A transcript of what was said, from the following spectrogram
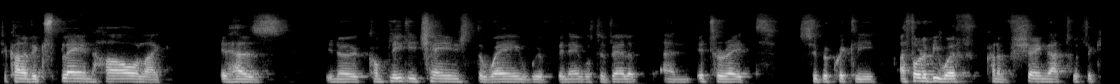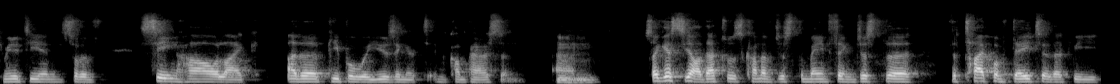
to kind of explain how like it has you know completely changed the way we've been able to develop and iterate super quickly i thought it'd be worth kind of sharing that with the community and sort of seeing how like other people were using it in comparison. Um, mm-hmm. so I guess yeah, that was kind of just the main thing. Just the the type of data that we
